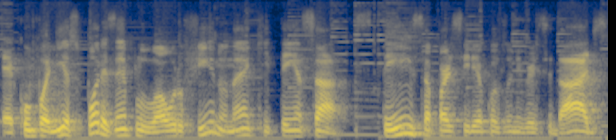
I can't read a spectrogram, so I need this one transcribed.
é, companhias, por exemplo, a Ouro Fino, né? Que tem essa extensa parceria com as universidades,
